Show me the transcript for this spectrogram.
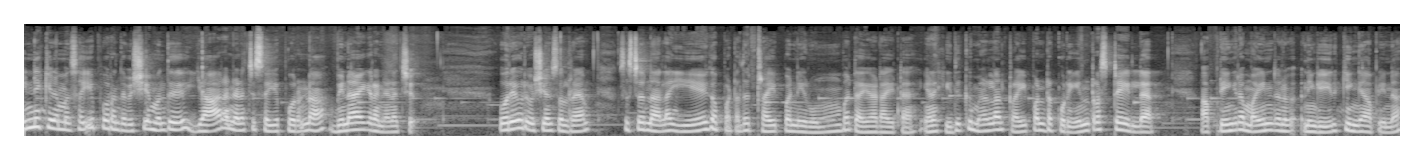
இன்றைக்கி நம்ம செய்ய போகிற அந்த விஷயம் வந்து யாரை நினச்சி செய்ய போகிறோன்னா விநாயகரை நினச்சி. ஒரே ஒரு விஷயம் சொல்கிறேன் சிஸ்டர் நான்லாம் ஏகப்பட்டதை ட்ரை பண்ணி ரொம்ப டயர்ட் ஆகிட்டேன் எனக்கு இதுக்கு மேலாம் ட்ரை பண்ணுறக்கு ஒரு இன்ட்ரெஸ்ட்டே இல்லை. அப்படிங்கிற மைண்டில் நீங்கள் இருக்கீங்க அப்படின்னா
